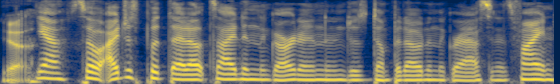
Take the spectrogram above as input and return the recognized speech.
Yeah. Yeah. So I just put that outside in the garden and just dump it out in the grass and it's fine.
